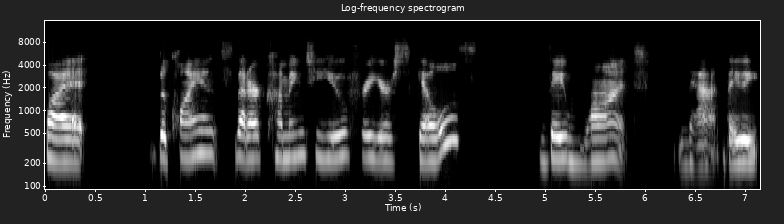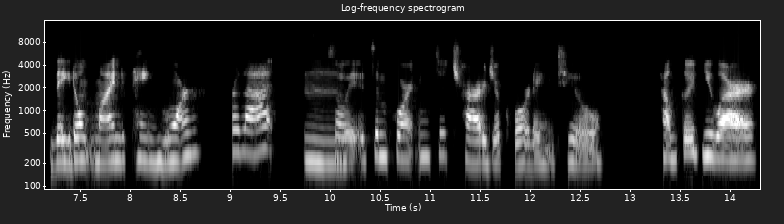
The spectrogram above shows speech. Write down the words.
But the clients that are coming to you for your skills they want that they they don't mind paying more for that mm. so it's important to charge according to how good you are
